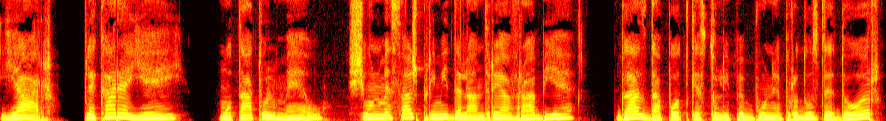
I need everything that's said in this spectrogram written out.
Iar plecarea ei, mutatul meu și un mesaj primit de la Andreea Vrabie, gazda podcastului pe bune produs de Dor,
